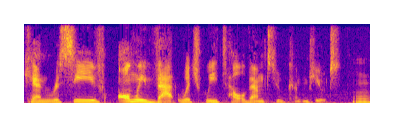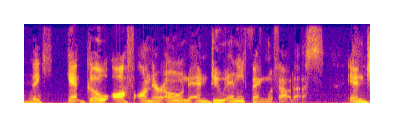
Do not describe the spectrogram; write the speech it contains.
can receive only that which we tell them to compute. Mm-hmm. They can't go off on their own and do anything without us and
